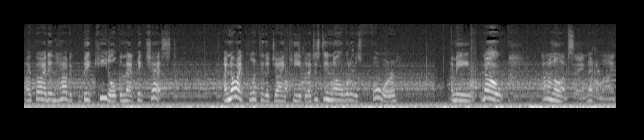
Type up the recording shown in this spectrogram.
I thought I didn't have a big key to open that big chest. I know I collected a giant key, but I just didn't know what it was for. I mean, no, I don't know what I'm saying. Never mind.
